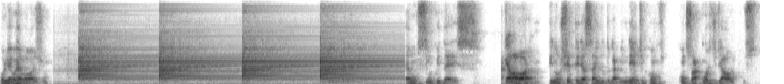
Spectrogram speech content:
Olhei o relógio. Eram cinco e dez. Naquela hora, Pinochet teria saído do gabinete com, com sua corte de áulicos,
